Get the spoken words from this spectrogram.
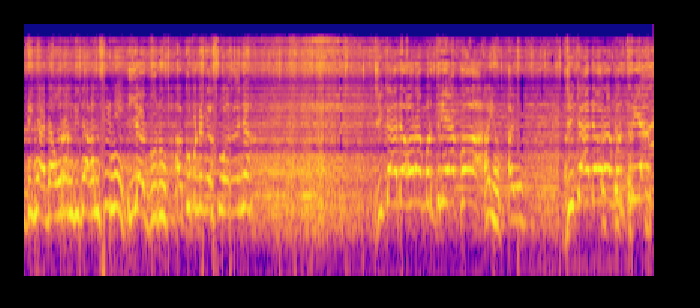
Sepertinya ada orang di dalam sini. Iya, guru. Aku mendengar suaranya. Jika ada orang berteriak, Pak. Ayo. Ayo. Jika ada orang berteriak,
